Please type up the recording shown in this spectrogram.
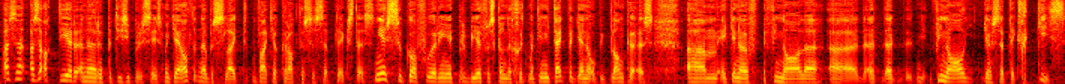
As 'n as 'n akteur in 'n repetisieproses moet jy altyd nou besluit wat jou karakter se subtekst is. Nie jy soek daar voor en jy probeer verskillende goed, maar teen die tyd wat jy nou op die planke is, um het jy nou 'n finale uh 'n finaal jou subtekst gekies.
